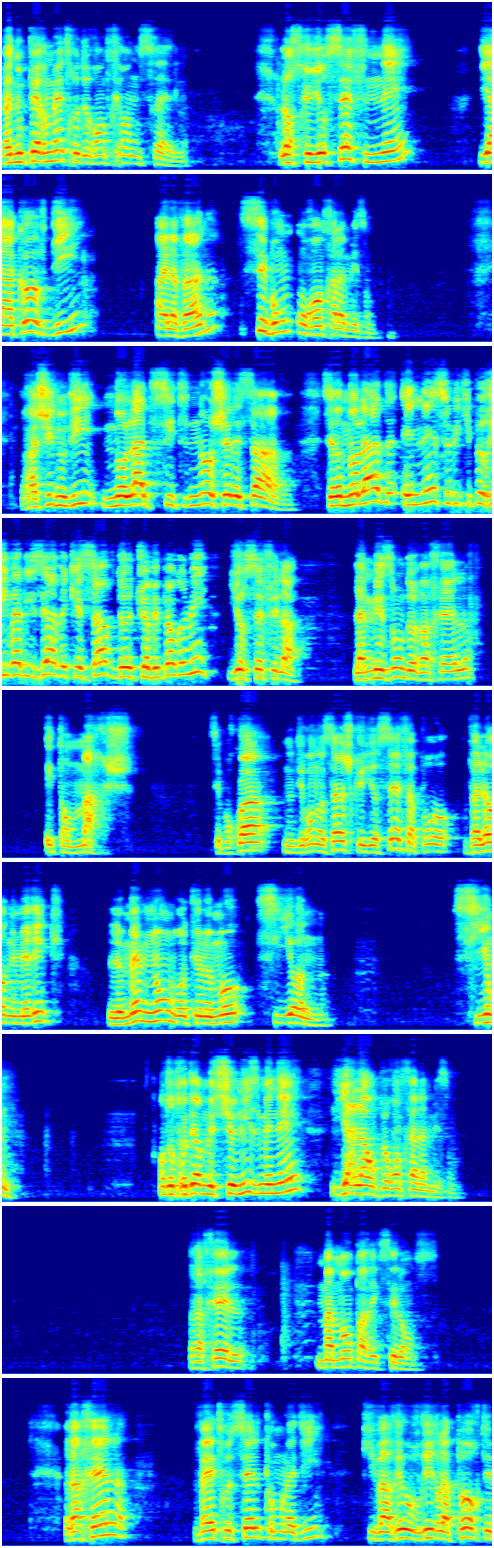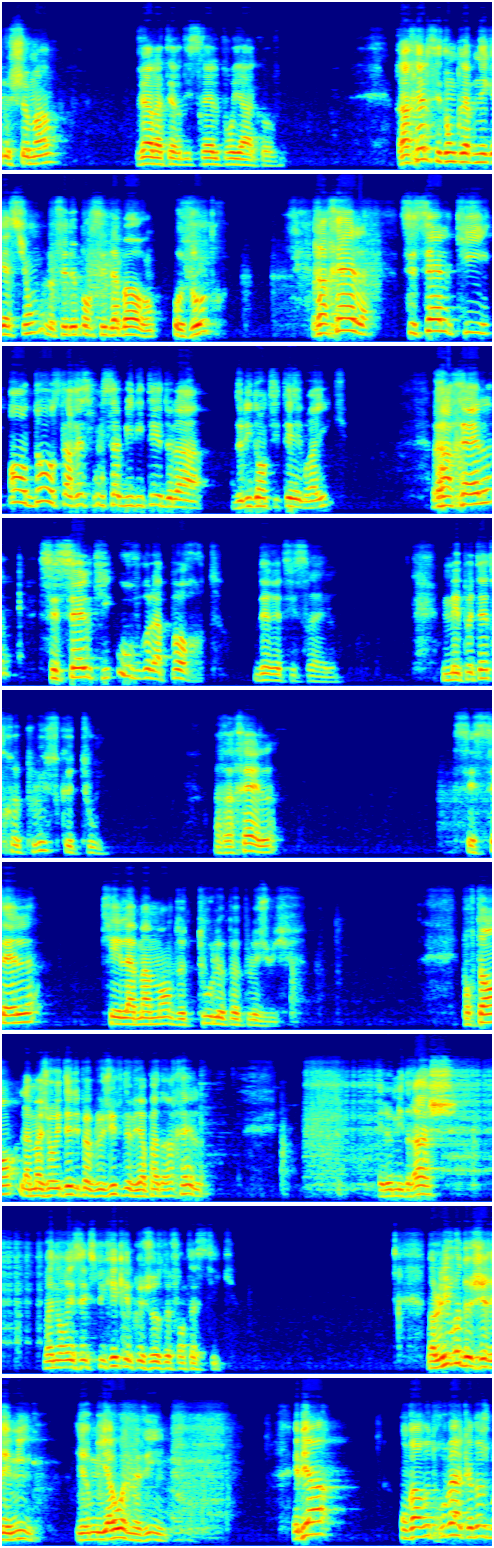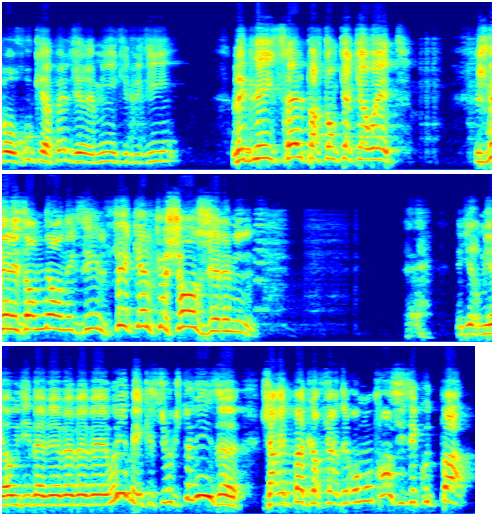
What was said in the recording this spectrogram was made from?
va nous permettre de rentrer en Israël. Lorsque Yosef naît, Yaakov dit à Lavan, c'est bon, on rentre à la maison. Rachid nous dit Nolad sitno shel Esav. C'est-à-dire, Nolad est né celui qui peut rivaliser avec Esav de Tu avais peur de lui? Yosef est là. La maison de Rachel est en marche. C'est pourquoi nous dirons nos sages que Yosef a pour valeur numérique le même nombre que le mot Sion. Sion. En d'autres termes, le sionisme est né, il y a là, on peut rentrer à la maison. Rachel, maman par excellence. Rachel va être celle, comme on l'a dit, qui va réouvrir la porte et le chemin vers la terre d'Israël pour Yaakov. Rachel, c'est donc l'abnégation, le fait de penser d'abord aux autres. Rachel, c'est celle qui endosse la responsabilité de l'identité hébraïque. Rachel, c'est celle qui ouvre la porte d'Eretz Israël. Mais peut-être plus que tout, Rachel, c'est celle qui est la maman de tout le peuple juif. Pourtant, la majorité du peuple juif ne vient pas de Rachel. Et le Midrash va nous expliquer quelque chose de fantastique. Dans le livre de Jérémie, Irmiyahu Anavi, eh bien, on va retrouver un Kadosh Baruch qui appelle Jérémie et qui lui dit Les Bnei Israël partent en cacahuète. Je vais les emmener en exil. Fais quelque chose, Jérémie. Et Yirmiyahu dit, bah, bah, bah, oui, mais qu'est-ce que tu veux que je te dise? J'arrête pas de leur faire des remontrances, ils n'écoutent pas.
